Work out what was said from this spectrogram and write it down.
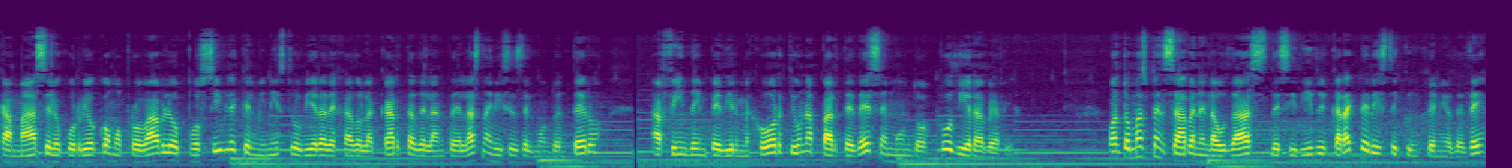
Jamás se le ocurrió como probable o posible que el ministro hubiera dejado la carta delante de las narices del mundo entero, a fin de impedir mejor que una parte de ese mundo pudiera verla. Cuanto más pensaba en el audaz, decidido y característico ingenio de D,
